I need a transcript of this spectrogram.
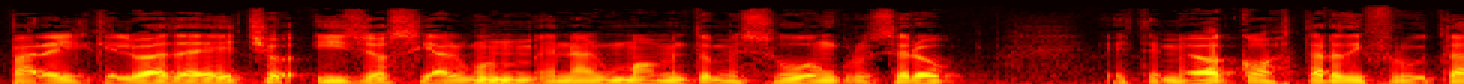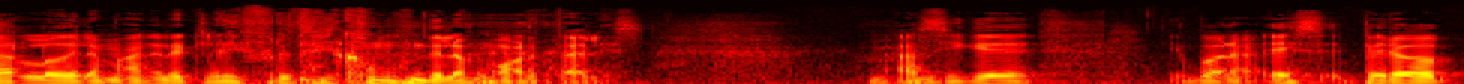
para el que lo haya hecho, y yo si algún, en algún momento me subo a un crucero, este, me va a costar disfrutarlo de la manera que lo disfruta el común de los mortales. Así que bueno, es, pero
